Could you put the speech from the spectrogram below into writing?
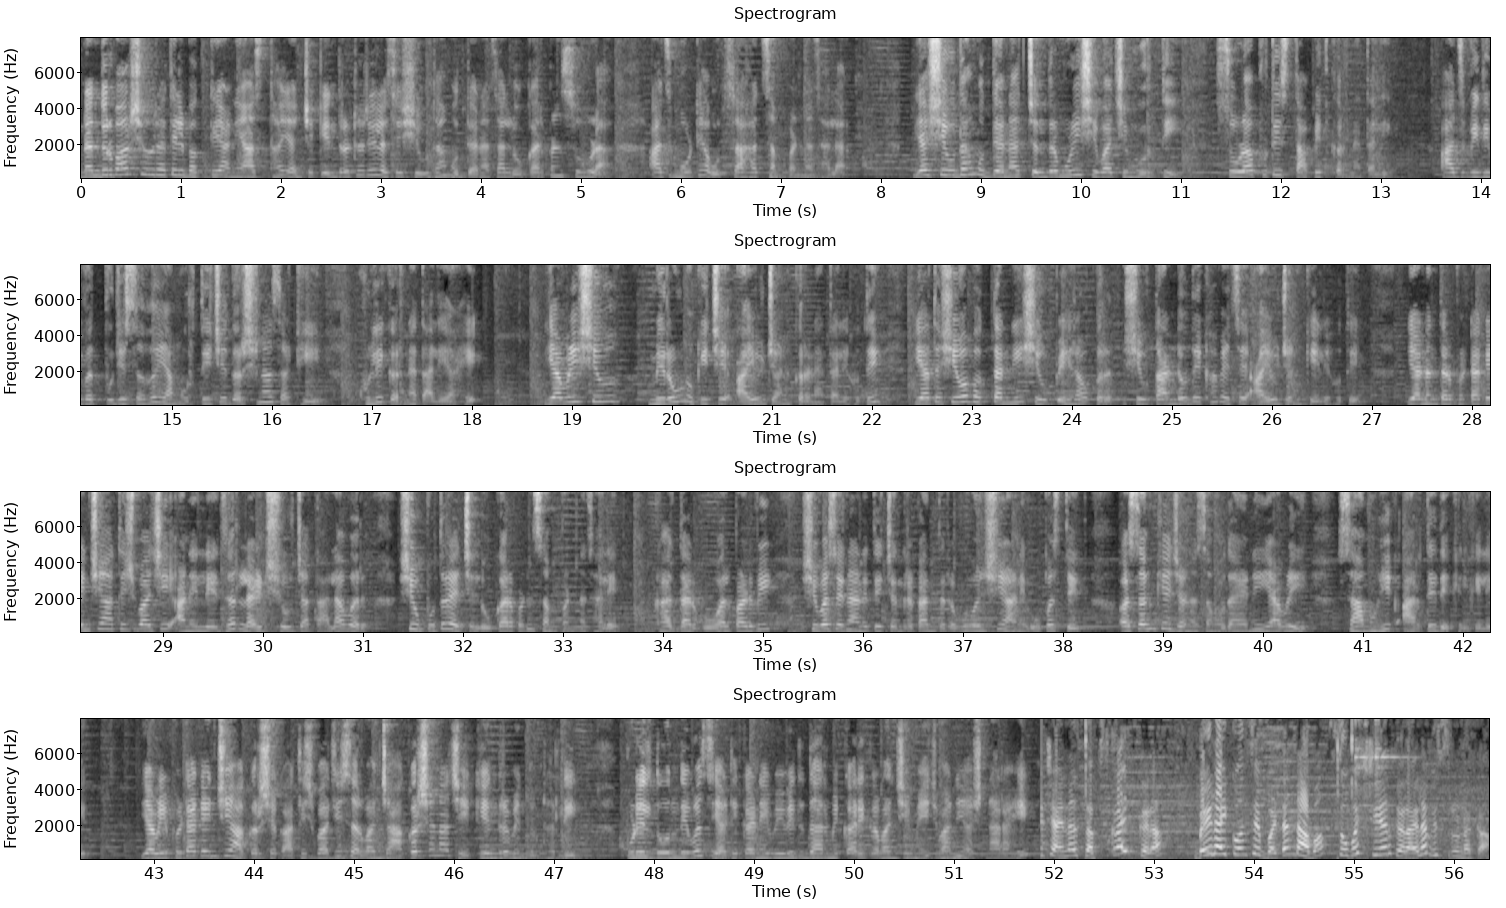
नंदुरबार शहरातील भक्ती आणि आस्था यांचे केंद्र ठरेल असे शिवधाम उद्यानाचा लोकार्पण सोहळा आज मोठ्या उत्साहात संपन्न झाला. या शिवधाम उद्यानात चंद्रमुळी शिवाची मूर्ती सोळा फुटी स्थापित करण्यात आली. आज विधिवत पूजेसह या मूर्तीचे दर्शनासाठी खुली करण्यात आली आहे. यावेळी शिव मिरवणुकीचे आयोजन करण्यात आले होते. यात शिवभक्तांनी शिवपेहराव करत शिव तांडव देखाव्याचे आयोजन केले होते. यानंतर फटाक्यांची आतिषबाजी आणि लेझर लाइट शोच्या तालावर शिवपुतळ्याचे लोकार्पण संपन्न झाले. खासदार गोवाल पाडवी शिवसेना नेते चंद्रकांत रघुवंशी आणि उपस्थित असंख्य जनसमुदायाने यावेळी सामूहिक आरती देखील केली. यावेळी फटाक्यांची आकर्षक आतिषबाजी सर्वांच्या आकर्षणाचे केंद्रबिंदू ठरली. पुढील दोन दिवस या ठिकाणी विविध धार्मिक कार्यक्रमांची मेजवानी असणार आहे. चॅनल सबस्क्राईब करा बेल आयकॉनचे बटन दाबा सोबत शेअर करायला विसरू नका.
